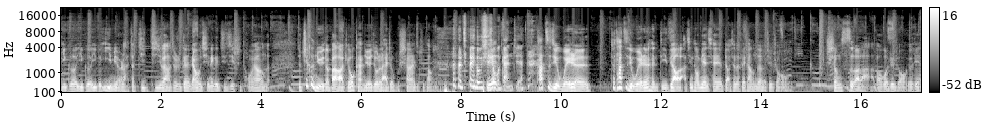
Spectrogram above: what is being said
一个一个一个艺名了，叫鸡鸡啦，就是跟梁咏琪那个鸡鸡是同样的。就这个女的吧，给我感觉就来者不善，你知道吗？这又是什么感觉？她自己为人，就他自己为人很低调啦，镜头面前也表现的非常的这种生涩啦，包括这种有点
